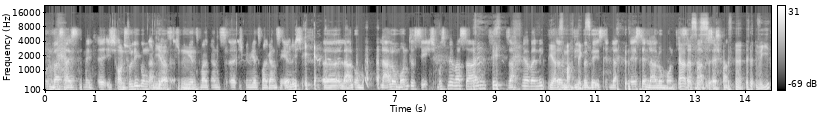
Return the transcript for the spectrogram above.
Und was heißt mit, äh, ich, Entschuldigung, Andreas, ja, ich bin jetzt mal ganz, äh, ich bin jetzt mal ganz ehrlich, äh, Lalo, Lalo Montes, ich muss mir was sagen, sagt mir aber nichts. Ja, das ähm, macht nichts. Wer, ist denn, wer ist denn Lalo Montes? Ja, das Sag ist, mal, das ist wie?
